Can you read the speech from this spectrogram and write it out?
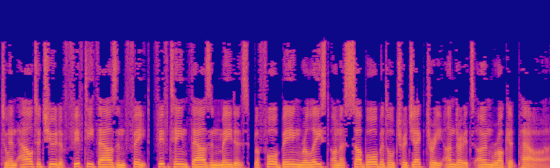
to an altitude of 50,000 feet (15,000 meters) before being released on a suborbital trajectory under its own rocket power.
